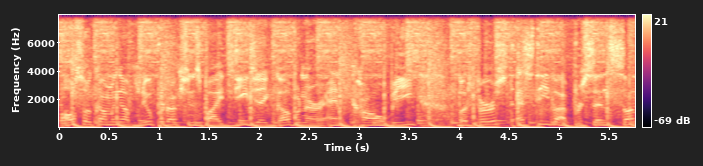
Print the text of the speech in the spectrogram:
Also coming up, new productions by DJ Governor and Carl B. But first, Estiva presents Sun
